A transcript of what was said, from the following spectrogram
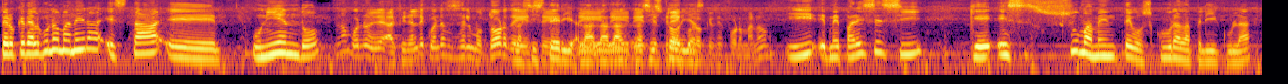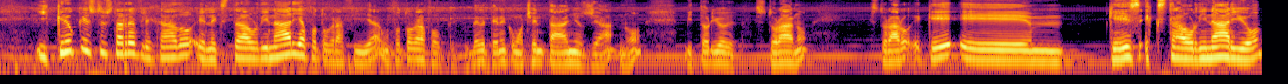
pero que de alguna manera está eh, uniendo... No, bueno, al final de cuentas es el motor de, las, ese, las historias que se forma, ¿no? Y me parece sí que es sumamente oscura la película y creo que esto está reflejado en la extraordinaria fotografía, un fotógrafo que debe tener como 80 años ya, ¿no? Vittorio Storano, Storaro, que, em, que es extraordinario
